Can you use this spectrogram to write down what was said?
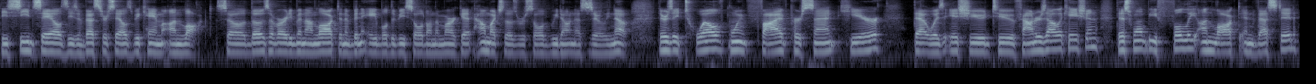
these seed sales, these investor sales became unlocked. So those have already been unlocked and have been able to be sold on the market. How much those were sold, we don't necessarily know. There's a 12.5% here that was issued to founders allocation. This won't be fully unlocked and vested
